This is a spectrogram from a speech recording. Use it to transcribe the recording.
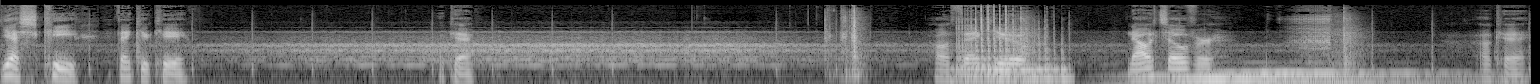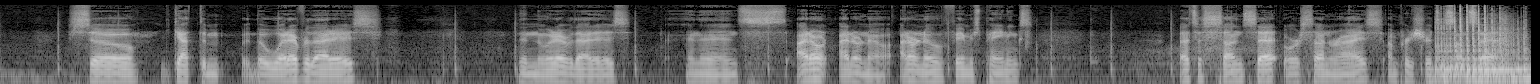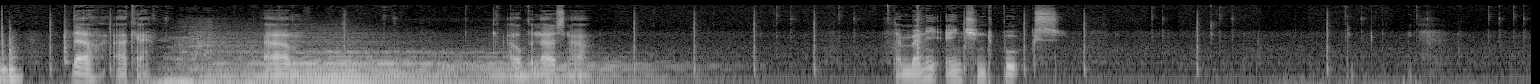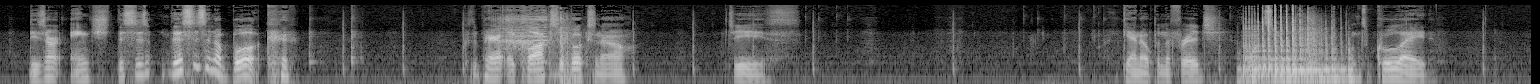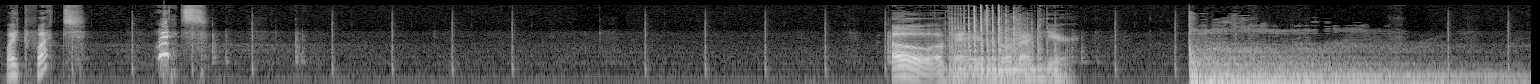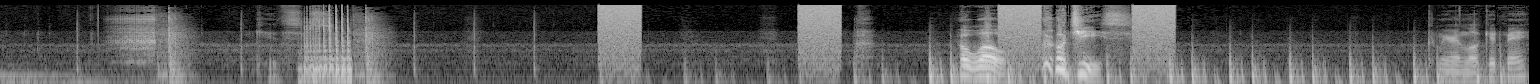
Yes, key. Thank you, key. Okay. Oh, thank you. Now it's over. Okay. So, you got the the whatever that is. Then whatever that is. And then I don't I don't know. I don't know famous paintings. That's a sunset or sunrise. I'm pretty sure it's a sunset. Though. Okay. Um open those now. There are many ancient books. These aren't ancient. This isn't. This isn't a book. Because apparently clocks are books now. Jeez. Can't open the fridge. I want some. Want some Kool-Aid. Wait, what? What? Oh, okay. Here's a door back here. Oh, whoa. Oh, jeez. Come here and look at me.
